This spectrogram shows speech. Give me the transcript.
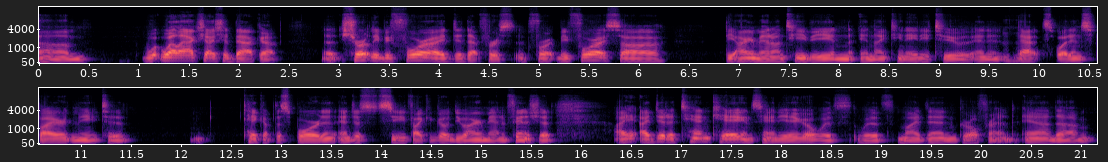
um, w- well, actually, I should back up. Uh, shortly before I did that first, for, before I saw the Ironman on TV in in 1982, and it, Mhm. that's what inspired me to take up the sport and, and just see if I could go do Ironman and finish it. I, I did a 10K in San Diego with with my then girlfriend, and um,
